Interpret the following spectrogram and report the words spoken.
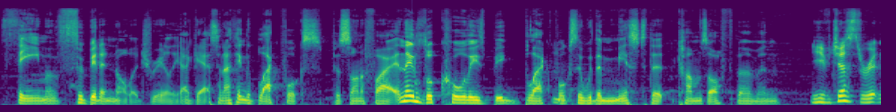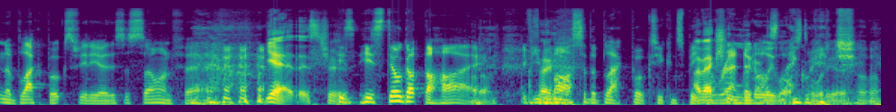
theme of forbidden knowledge really I guess. And I think the black books personify it. And they look cool these big black mm. books with a mist that comes off them and You've just written a black books video. This is so unfair. yeah that's true he's he's still got the high. If you heard- master the Black Books, you can speak I've a actually random literally ass lost audio language. hold on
